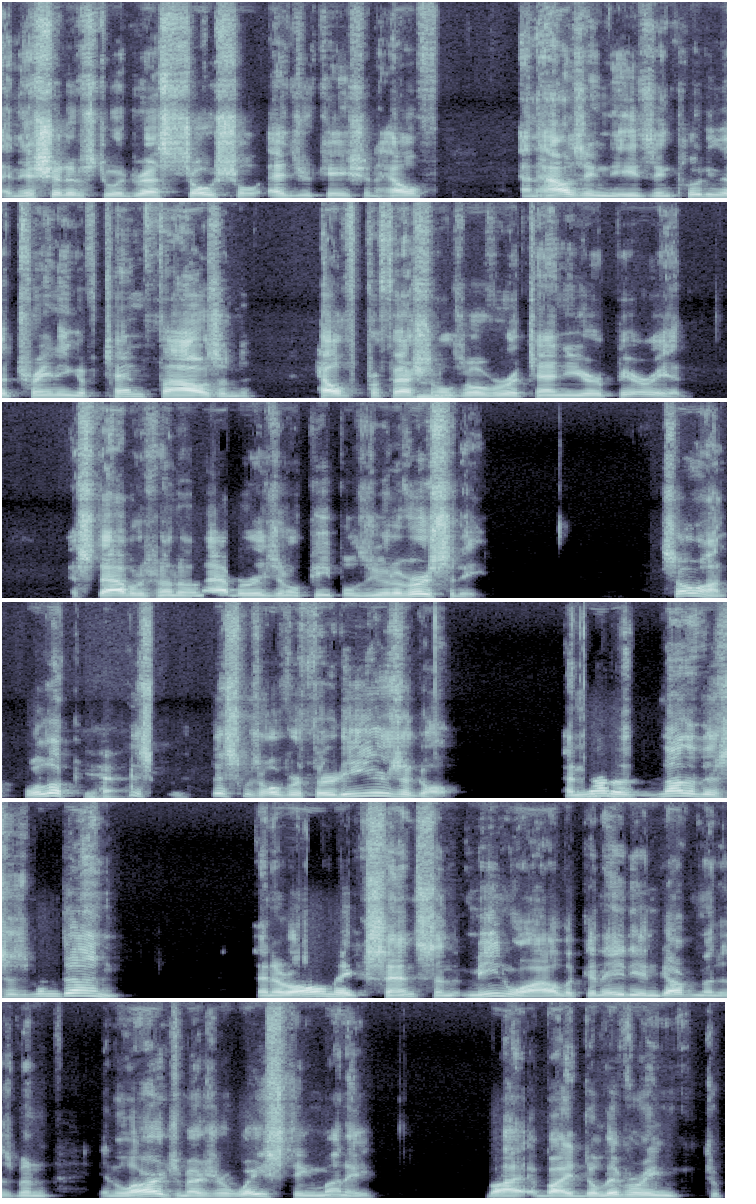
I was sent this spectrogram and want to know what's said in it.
initiatives to address social, education, health, and housing needs, including the training of 10,000 health professionals mm. over a 10 year period, establishment of an Aboriginal People's University, so on. Well, look, yeah. this, this was over 30 years ago, and none of, none of this has been done. and it all makes sense. And meanwhile, the Canadian government has been, in large measure, wasting money by by delivering to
